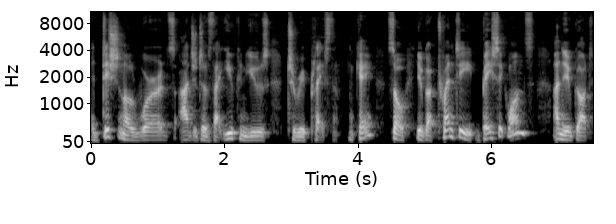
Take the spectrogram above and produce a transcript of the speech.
additional words, adjectives that you can use to replace them. Okay, so you've got 20 basic ones, and you've got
